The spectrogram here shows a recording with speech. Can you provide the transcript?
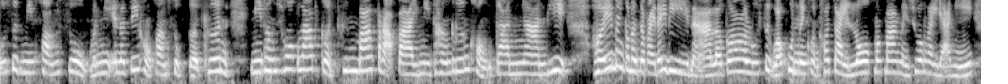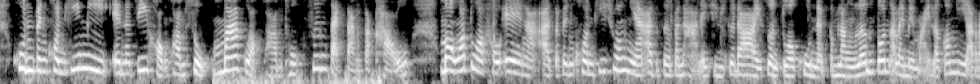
รู้สึกมีความสุข มันมี energy ของความสุขเกิดขึ้น มีทั้งโชคลาภเกิดขึ้นบ้างประปราย มีทั้งเรื่องของการงานที่ เฮ้ย มันกำลังจะไปได้ดีนะ แล้วก็รู้สึกว่าคุณเป็นคนเข้าใจโลกมากๆ ในช่วงระยะนี้ คุณเป็นคนที่มี energy ของความสุขมากกว่าความทุกข์ ซึ่งแตกต่างจากเขา มองว่าตัวเขาเองอะอาจจะเป็นคนที่ช่วงเนี้ยอาจจะเจอปัญหาในชีวิตก็ได้ ส่วนตัวคุณน่ะกำลังเริ่มต้นอะไรใหม่ ๆ แล้วก็มีอะไร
